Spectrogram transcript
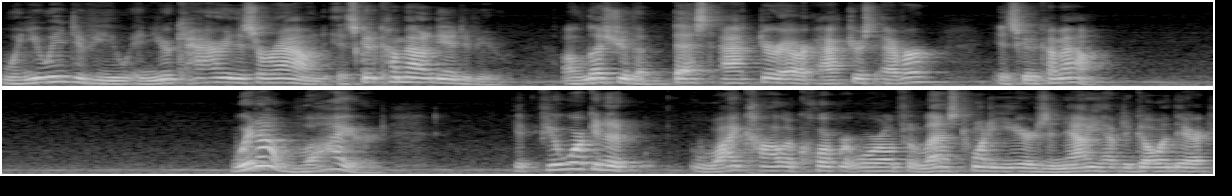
when you interview and you're carrying this around, it's going to come out in the interview. Unless you're the best actor or actress ever, it's going to come out. We're not wired. If you're working in a white collar corporate world for the last 20 years and now you have to go in there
